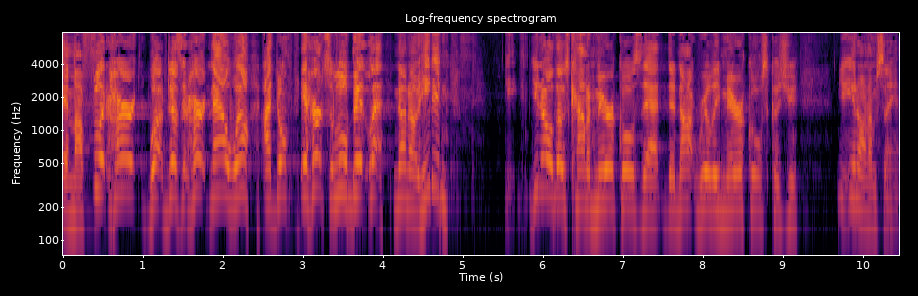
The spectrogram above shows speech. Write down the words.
and my foot hurt. Well, does it hurt now? Well, I don't, it hurts a little bit less. No, no, he didn't, you know those kind of miracles that they're not really miracles because you, you know what I'm saying.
